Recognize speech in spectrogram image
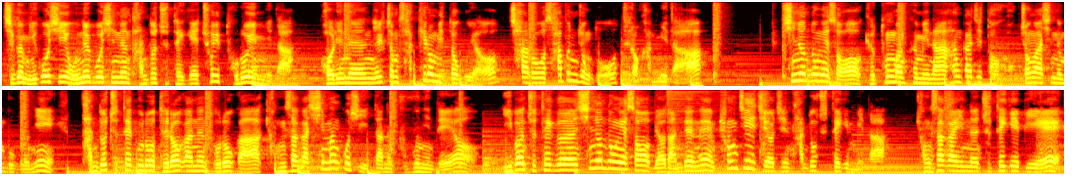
지금 이곳이 오늘 보시는 단독주택의 초입 도로입니다. 거리는 1.4km고요. 차로 4분 정도 들어갑니다. 신현동에서 교통만큼이나 한 가지 더 걱정하시는 부분이 단독주택으로 들어가는 도로가 경사가 심한 곳이 있다는 부분인데요. 이번 주택은 신현동에서 몇 안 되는 평지에 지어진 단독주택입니다. 경사가 있는 주택에 비해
